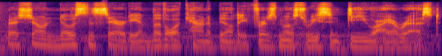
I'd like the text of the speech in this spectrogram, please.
but has shown no sincerity and little accountability for his most recent DUI arrest.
